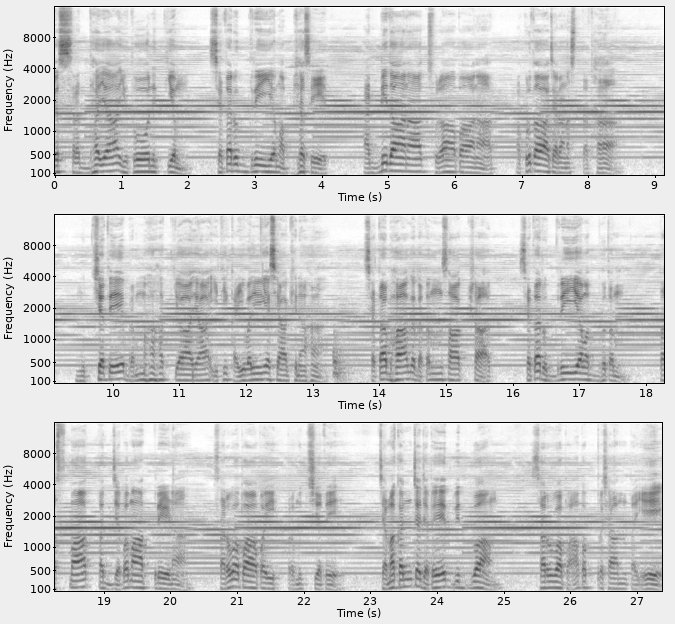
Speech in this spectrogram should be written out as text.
యశ్రద్ధయా యుతో నిత్యం శతరుద్రీయమభ్యసేత్ అగ్నిదానాత్ సురాపానాత్ అకృతాచరణస్తథా ముచ్యతే బ్రహ్మహత్యాయా ఇది కైవల్యశాఖిన శతభాగగతం సాక్షాత్ శతరుద్రీయమద్భుతం తస్మాత్ తజ్జపమాత్రేణ సర్వపాపై ప్రముచ్యతే. చమకంచ జపేద్విద్వాం సర్వపాపప్రశాంతయే.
